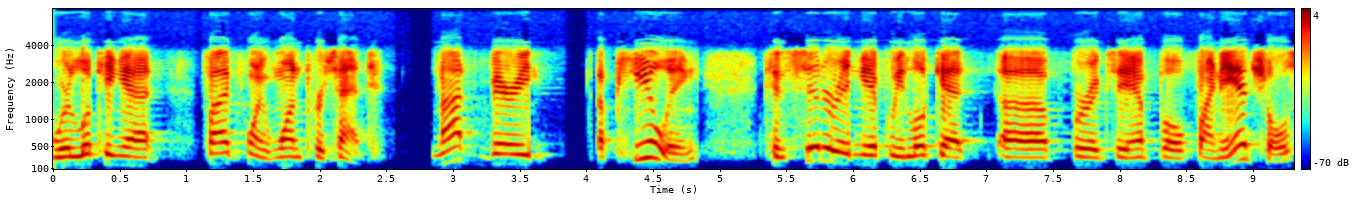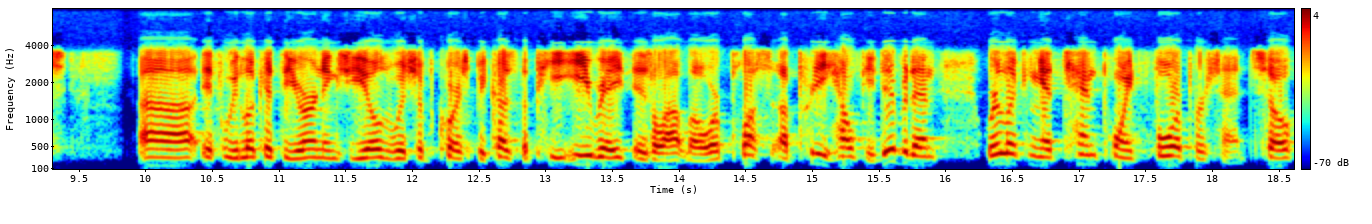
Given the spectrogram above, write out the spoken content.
we're looking at 5.1 percent. Not very appealing considering if we look at, uh, for example, financials, uh, if we look at the earnings yield, which of course, because the PE rate is a lot lower, plus a pretty healthy dividend, we're looking at 10.4%. So,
